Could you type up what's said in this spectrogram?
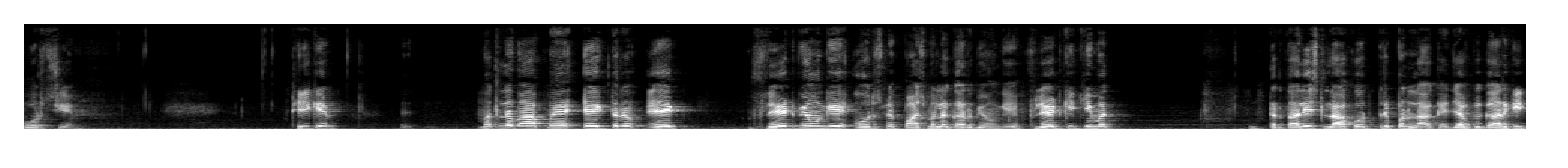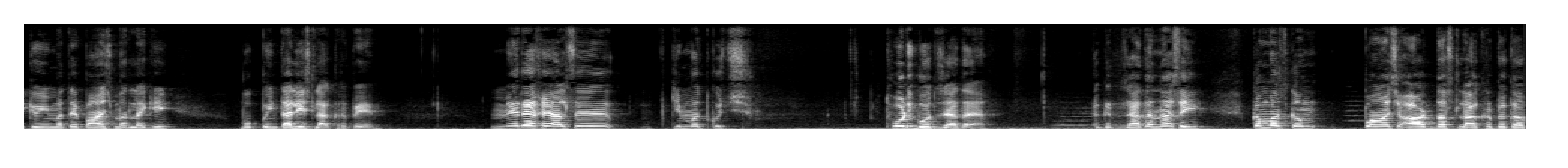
पोर्च ठीक है? मतलब आप में एक तरफ़ एक फ्लैट भी होंगे और उसमें पाँच मरला घर भी होंगे। फ्लैट की कीमत तरतालीस लाख और तिरपन लाख है, जबकि घर की कीमत है पाँच मरला की, वो पैंतालीस लाख रुपए मेरे ख्याल से कीमत कुछ थोड़ी बहुत ज़्यादा है। अगर ज़्यादा ना सही, कम अज़ कम पाँच, आठ, दस लाख रुपए का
